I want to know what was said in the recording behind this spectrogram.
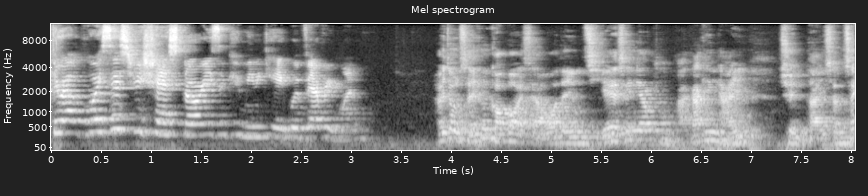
Through our voices, we share stories and communicate with everyone. 喺做社區廣播嘅時候，我哋用自己嘅聲音同大家傾偈，傳遞信息。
